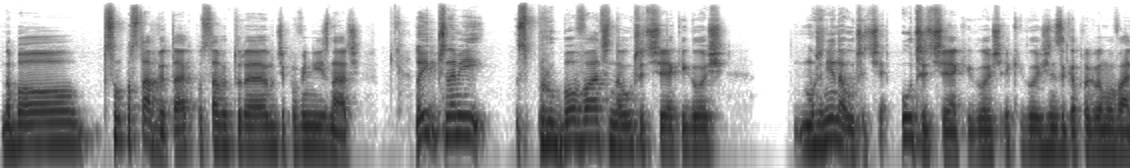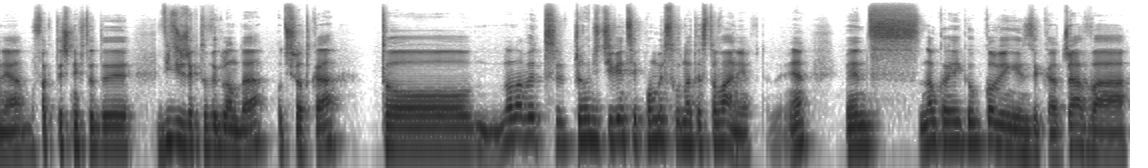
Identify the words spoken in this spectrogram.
no bo to są podstawy, tak? Podstawy, które ludzie powinni znać. No i przynajmniej spróbować nauczyć się jakiegoś, może nie nauczyć się, uczyć się jakiegoś, jakiegoś języka programowania, bo faktycznie wtedy widzisz, jak to wygląda od środka, to no nawet przychodzi ci więcej pomysłów na testowanie wtedy, nie? Więc nauka jakiegokolwiek języka, Java,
